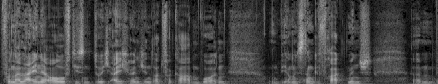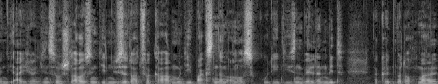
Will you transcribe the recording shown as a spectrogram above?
von alleine auf. Die sind durch Eichhörnchen dort vergraben worden. Und wir haben uns dann gefragt, Mensch, wenn die Eichhörnchen so schlau sind, die Nüsse dort vergraben und die wachsen dann auch noch so gut in diesen Wäldern mit, da könnten wir doch mal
